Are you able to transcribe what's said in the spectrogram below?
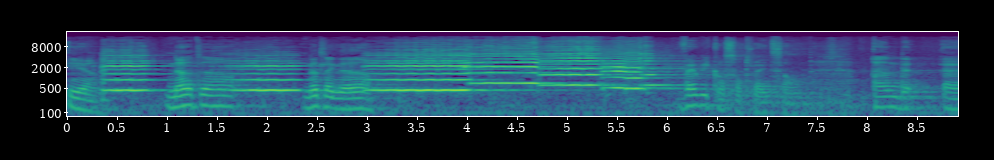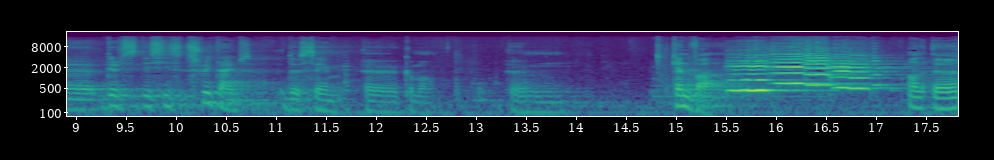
here, not, uh, not like that. Very concentrated sound. And uh, there's, this is three times the same, uh, comment, um, canvas. On, uh,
